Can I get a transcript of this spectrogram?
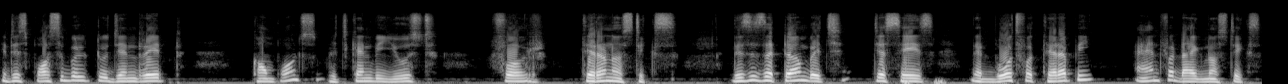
it is possible to generate compounds which can be used for theranostics. This is a term which just says that both for therapy and for diagnostics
